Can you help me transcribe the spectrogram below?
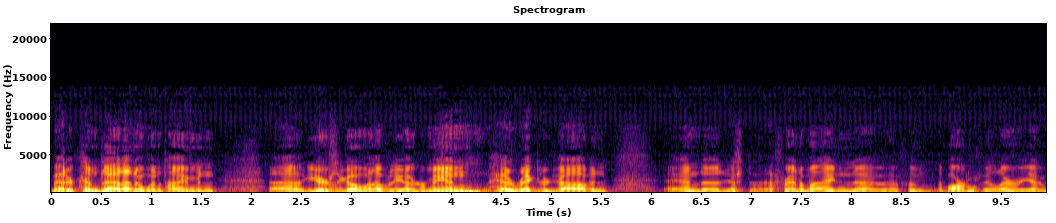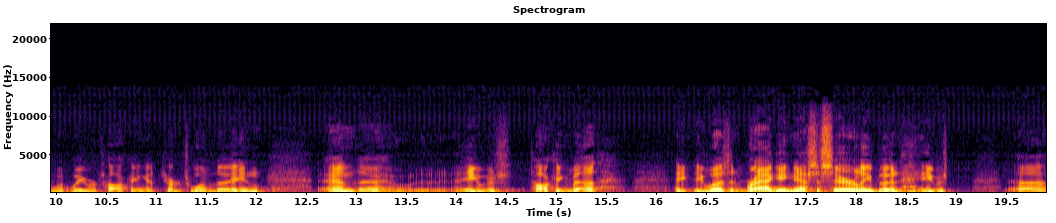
matter comes out. I know one time in, uh, years ago when I was a younger man, had a regular job and, and uh, just a friend of mine uh, from the Bartlesville area, we were talking at church one day and, and uh, he was talking about, he, he wasn't bragging necessarily, but he was uh,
